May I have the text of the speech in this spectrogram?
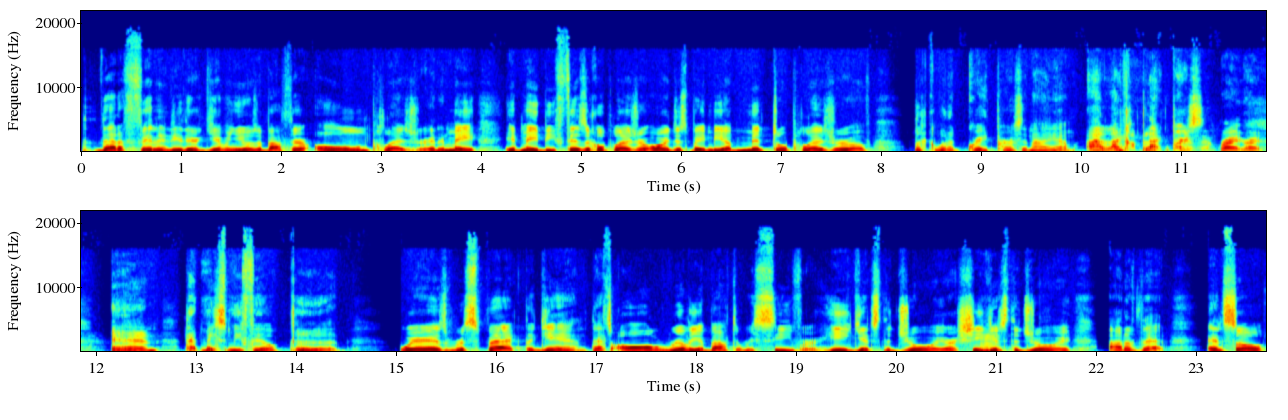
that affinity they're giving you is about their own pleasure. And it may it may be physical pleasure or it just may be a mental pleasure of look what a great person I am. I like a black person. Right, right. And that makes me feel good. Whereas respect, again, that's all really about the receiver. He gets the joy or she mm. gets the joy out of that. And so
